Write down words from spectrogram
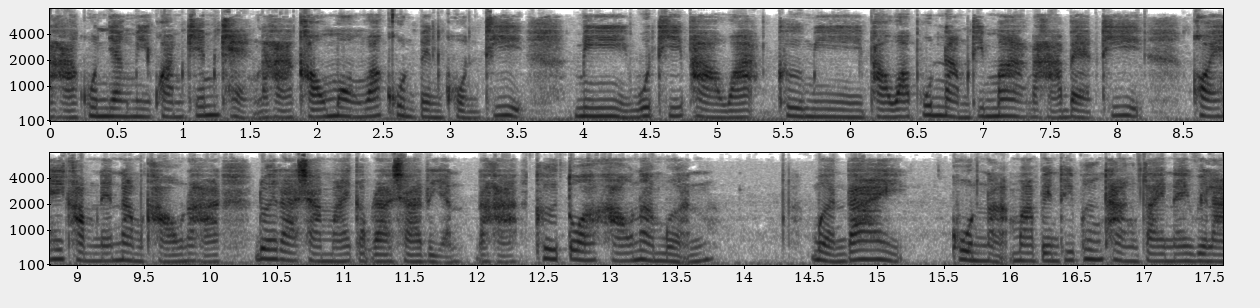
นะคะ คุณยังมีความเข้มแข็งนะคะ เขามองว่าคุณเป็นคนที่มีวุฒิภาวะ คือมีภาวะผู้นำที่มากนะคะ แบบที่คอยให้คำแนะนำเขานะคะ ด้วยราชาไม้กับราชาเหรียญนะคะ คือตัวเขาน่ะเหมือนเหมือนได้ คุณอะมาเป็นที่พึ่งทางใจในเวลา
